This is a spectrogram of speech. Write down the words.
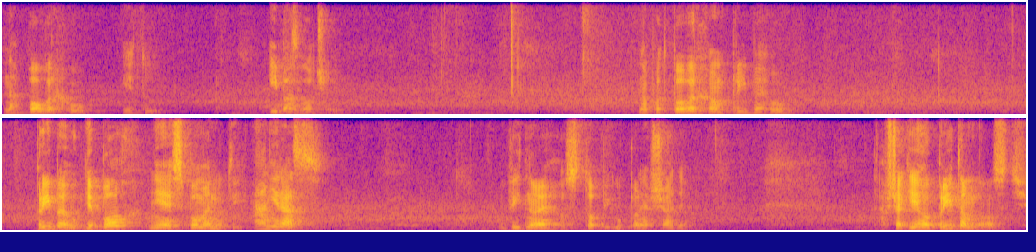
Na povrchu je tu iba zločin. No pod povrchom príbehu, príbehu, kde Boh nie je spomenutý ani raz, vidno jeho stopy úplne všade. Avšak jeho prítomnosť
